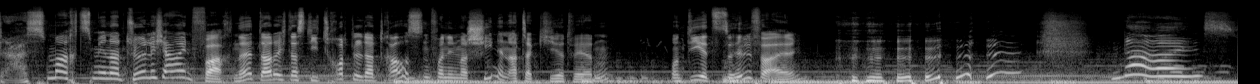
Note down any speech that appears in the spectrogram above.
Das macht's mir natürlich einfach, ne? Dadurch, dass die Trottel da draußen von den Maschinen attackiert werden und die jetzt zu Hilfe eilen. nice.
